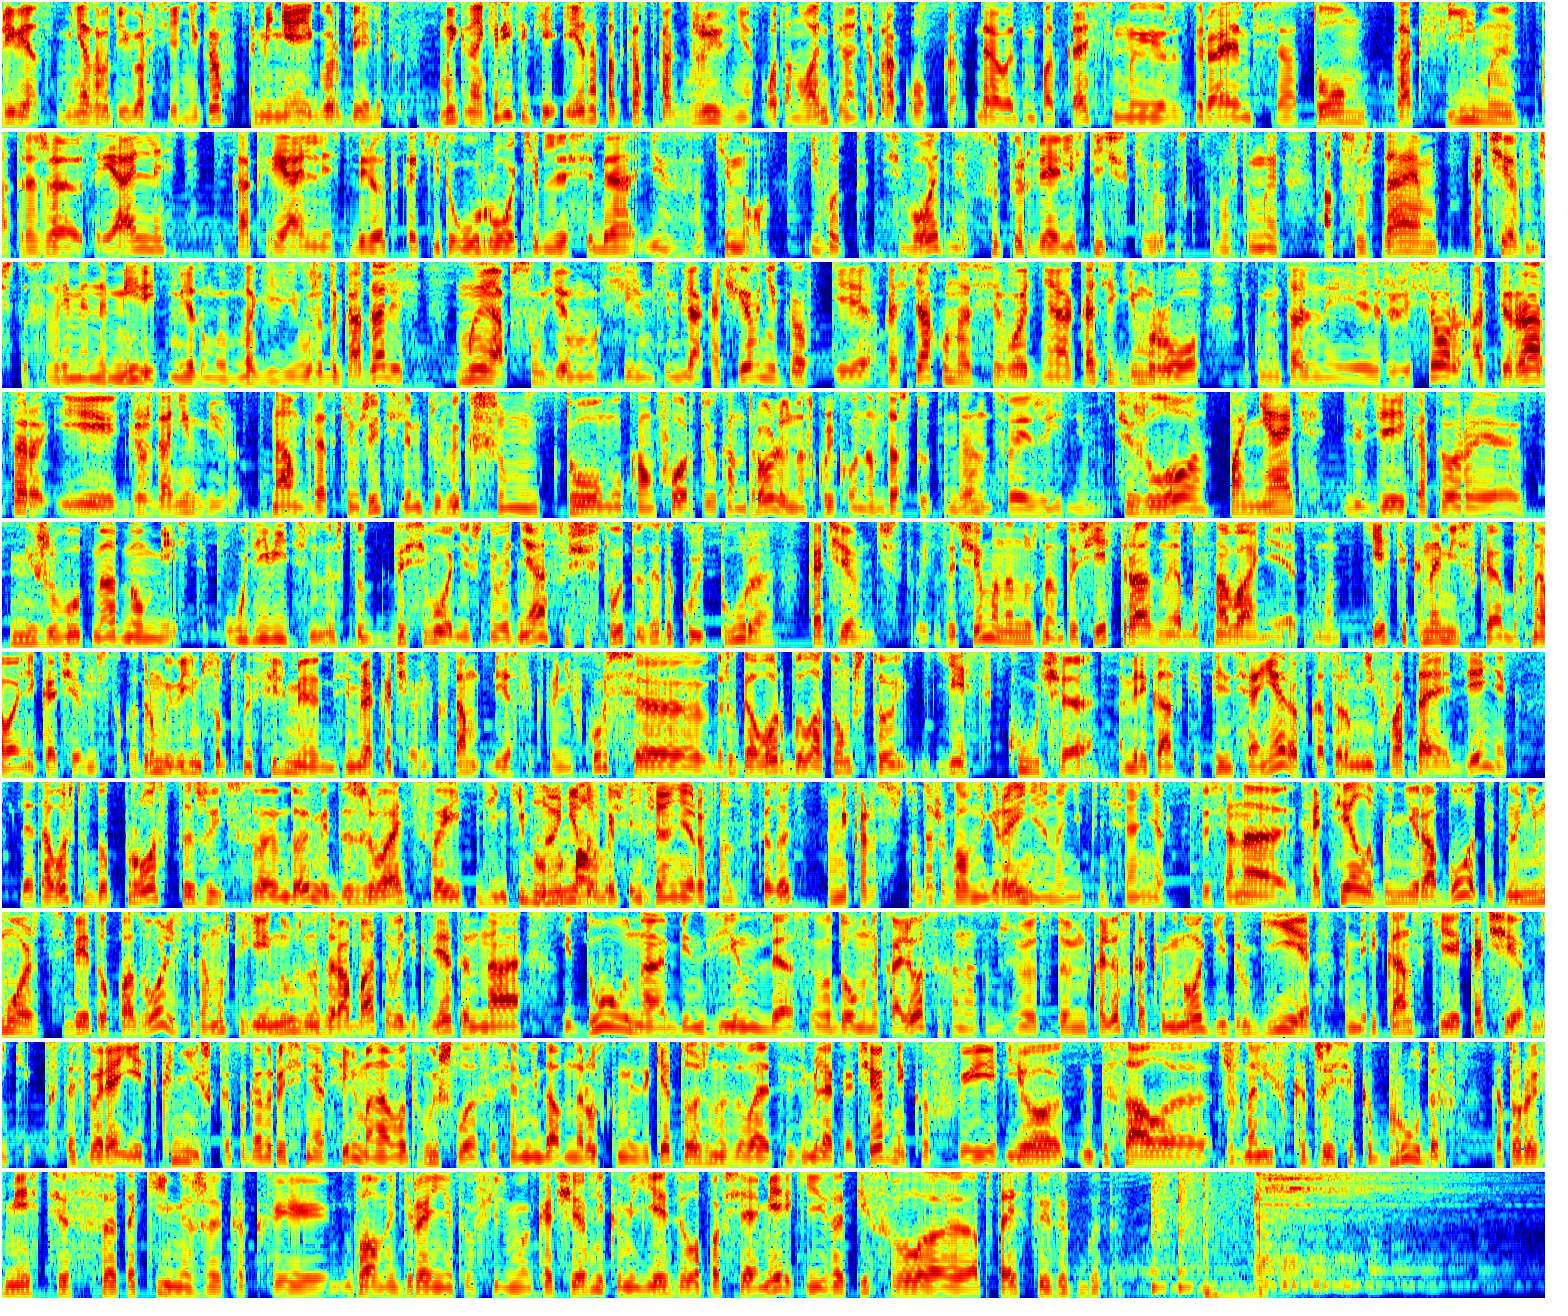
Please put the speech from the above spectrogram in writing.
Привет, меня зовут Егор Сенников. А меня Егор Беликов. Мы кинокритики, и это подкаст «Как в жизни» от онлайн-кинотеатра «Окко». Да, в этом подкасте мы разбираемся о том, как фильмы отражают реальность и как реальность берет какие-то уроки для себя из кино. И вот сегодня супер реалистический выпуск, потому что мы обсуждаем кочевничество в современном мире. Я думаю, многие уже догадались. Мы обсудим фильм «Земля кочевников». И в гостях у нас сегодня Катя Гимро, документальный режиссер, оператор и гражданин мира. Нам, городским жителям, привыкшим к дому, комфорту и контролю, насколько он нам доступен да, над своей жизнью, тяжело понять людей, которые не живут на одном месте. Удивительно, что до сегодняшнего дня существует вот эта культура кочевничества. Зачем она нужна? Ну, то есть есть разные обоснования этому. Есть экономическое обоснование кочевничеству, которое мы видим, собственно, в фильме «Земля кочевников». Там, если кто не в курсе, разговор был о том, что есть куча американских пенсионеров, которым не хватает денег для того, чтобы просто жить в своем доме, доживать свои деньги Ну и не благополучно. только пенсионеров, надо сказать. Мне кажется, что даже главная героиня, она не пенсионер. То есть она хотела бы не работать, но не может себе этого позволить, потому что ей нужно зарабатывать где-то на еду, на бензин для своего дома на колесах. Она там живет в доме на колесах, как и многие другие американские кочевники. Кстати говоря, есть книжка, по которой снят фильм. Она вот вышла совсем недавно на русском языке, тоже называется «Земля кочевников». И ее написала журналистка Джессика Брудер, которая вместе с такими же, как и главная героиня этого фильма, кочевниками, ездила по всей Америке и записывала обстоятельства из их быта.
